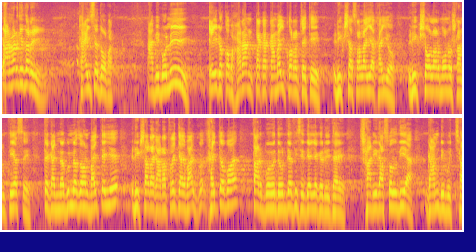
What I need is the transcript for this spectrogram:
কারবার কি তারি খাইছে দরা আমি বলি এই রকম হারাম টাকা কামাই করার চাইতে রিক্সা চালাইয়া খাইও। রিক্সাওয়ালার মনও শান্তি আছে। তে গাম্যা গুম্যা যখন বাইতে ইয়ে রিক্সাটা গাড়াত রেখে খাইতে বয় তার বউ দৌড় দিয়ে ফিসে দিয়ে ইয়াকে রুই থাকে শাড়ির আসল দিয়া গামডি মুচ্ছা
